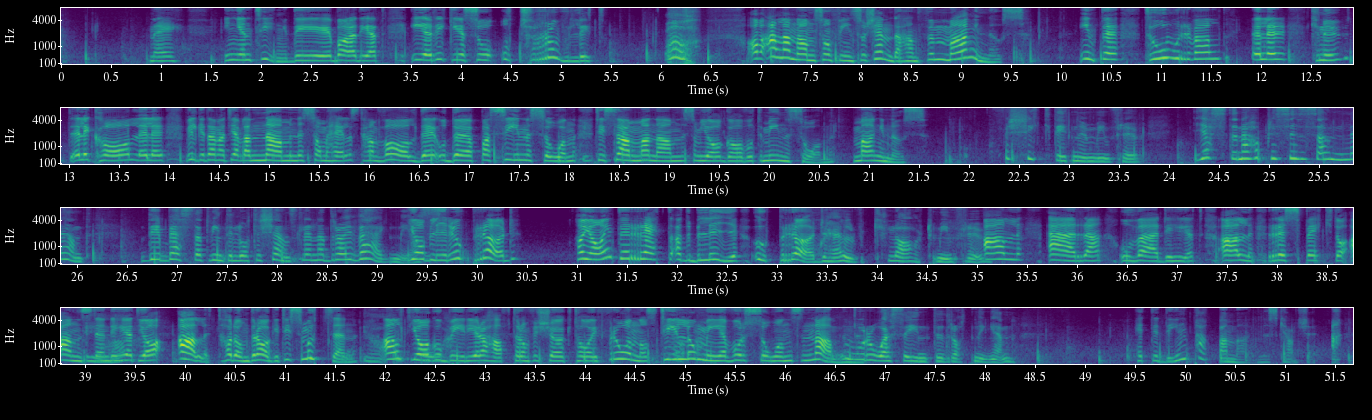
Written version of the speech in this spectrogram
Nej, ingenting. Det är bara det att Erik är så otroligt... Åh! Av alla namn som finns så kände han för Magnus. Inte Torvald, eller Knut, eller Karl eller vilket annat jävla namn som helst. Han valde att döpa sin son till samma namn som jag gav åt min son, Magnus. Försiktigt nu min fru. Gästerna har precis anlänt. Det är bäst att vi inte låter känslorna dra iväg med Jag oss. blir upprörd. Har jag inte rätt att bli upprörd? Självklart min fru. All ära och värdighet, all respekt och anständighet, ja, allt har de dragit i smutsen. Ja, Allt jag och. Birger har haft har de försökt ta ifrån oss, till och med vår sons namn. Oroa sig inte drottningen. Hette din pappa Magnus kanske? Ah,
